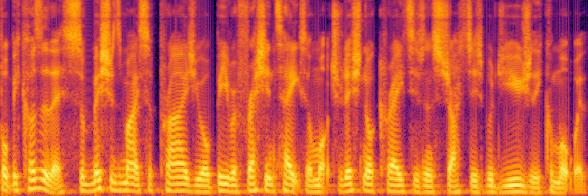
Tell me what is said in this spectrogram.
but because of this, submissions might surprise you or be refreshing takes on what traditional creatives and strategies would usually come up with.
